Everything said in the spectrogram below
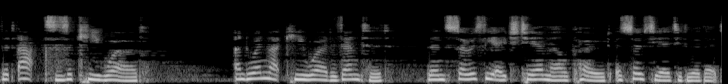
that acts as a keyword. And when that keyword is entered, then so is the HTML code associated with it,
